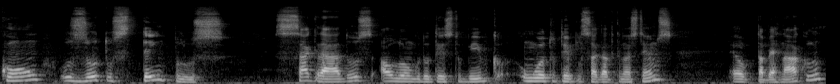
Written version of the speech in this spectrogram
com os outros templos sagrados ao longo do texto bíblico. Um outro templo sagrado que nós temos é o tabernáculo,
